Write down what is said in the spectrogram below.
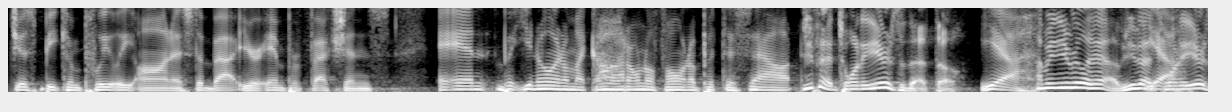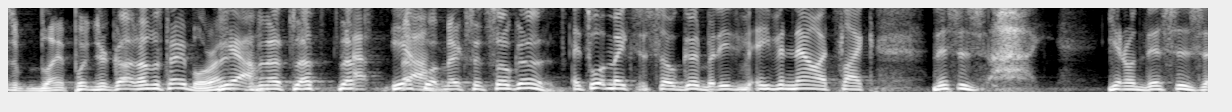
just be completely honest about your imperfections and but you know and I'm like oh I don't know if I want to put this out You've had 20 years of that, though. yeah I mean, you really have. You've had Yeah. 20 years of putting your gut on the table, right? Yeah. I mean, that's that's that's Uh, yeah. that's what makes it so good. it's what makes it so good but even now it's like this is you know this is uh,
